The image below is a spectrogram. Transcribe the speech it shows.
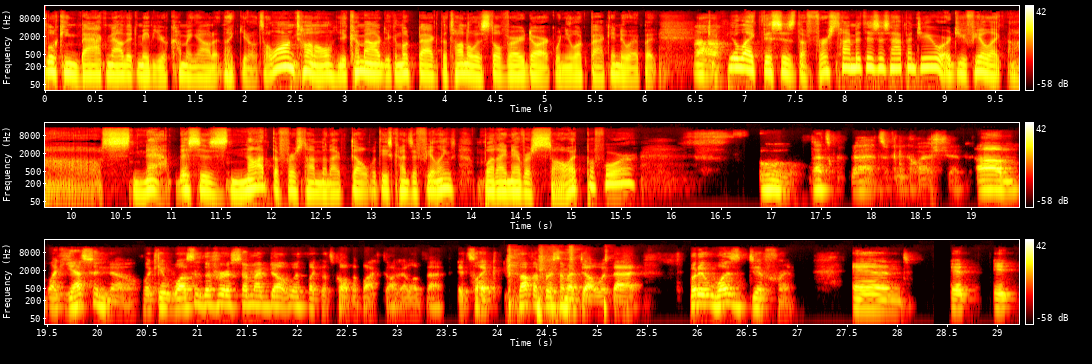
looking back now that maybe you're coming out at like you know it's a long tunnel you come out you can look back the tunnel is still very dark when you look back into it but uh-huh. do you feel like this is the first time that this has happened to you or do you feel like oh snap this is not the first time that i've dealt with these kinds of feelings but i never saw it before Oh, that's that's a good question. Um, like yes and no. Like it wasn't the first time I've dealt with like let's call it the black dog. I love that. It's like it's not the first time I've dealt with that, but it was different, and it it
